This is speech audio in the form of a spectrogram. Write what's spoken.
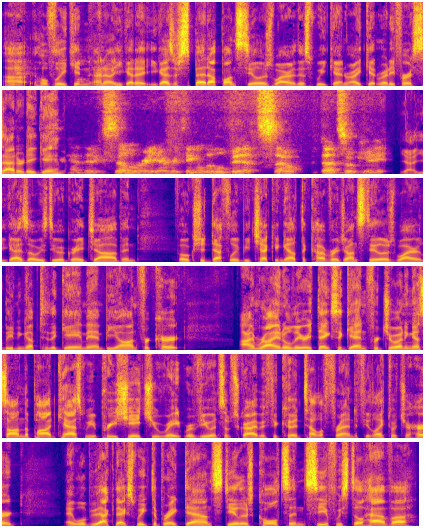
uh, hopefully, you can. I know you got to. You guys are sped up on Steelers Wire this weekend, right? Getting ready for a Saturday game. We had to accelerate everything a little bit, so that's okay. Yeah, you guys always do a great job, and folks should definitely be checking out the coverage on Steelers Wire leading up to the game and beyond. For Curt, I'm Ryan O'Leary. Thanks again for joining us on the podcast. We appreciate you. Rate, review, and subscribe if you could. Tell a friend if you liked what you heard. And we'll be back next week to break down Steelers Colts and see if we still have a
